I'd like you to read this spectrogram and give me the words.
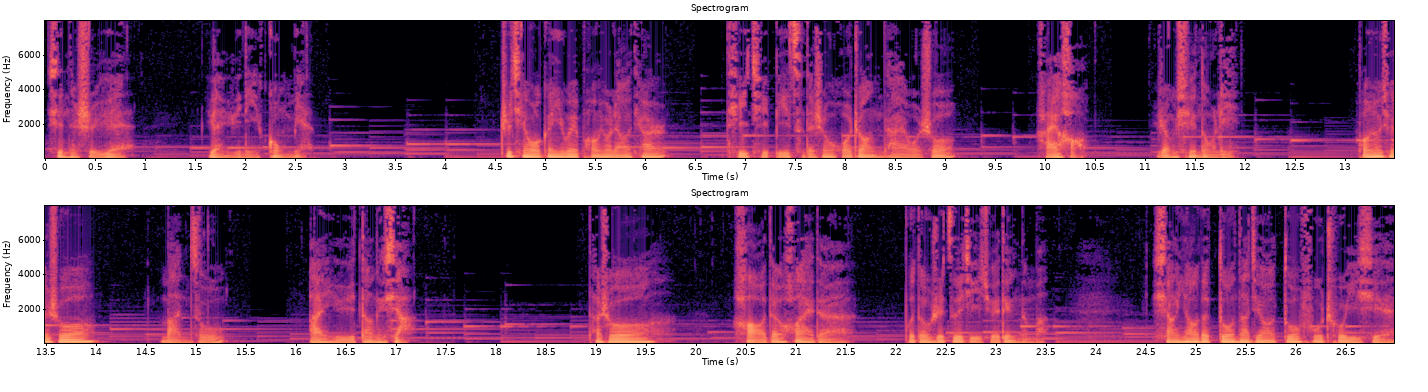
新的十月，愿与你共勉。之前我跟一位朋友聊天提起彼此的生活状态，我说：“还好，仍需努力。”朋友却说：“满足，安于当下。”他说：“好的，坏的。”不都是自己决定的吗？想要的多，那就要多付出一些；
